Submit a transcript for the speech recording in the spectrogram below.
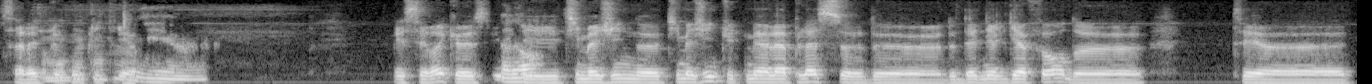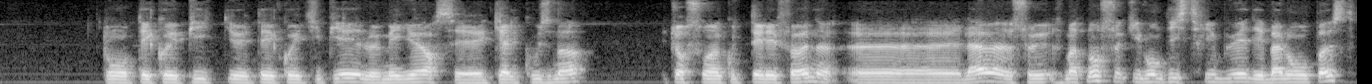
Ça va être plus compliqué. Et, euh, Et c'est vrai que Alors- t'imagines, euh, t'imagines, tu te mets à la place de, de Daniel Gafford, euh, t'es, euh, ton, tes, coépi- tes coéquipiers, le meilleur c'est Cal Kuzma, tu reçois un coup de téléphone. Euh, là, maintenant, ceux qui vont distribuer des ballons au poste,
